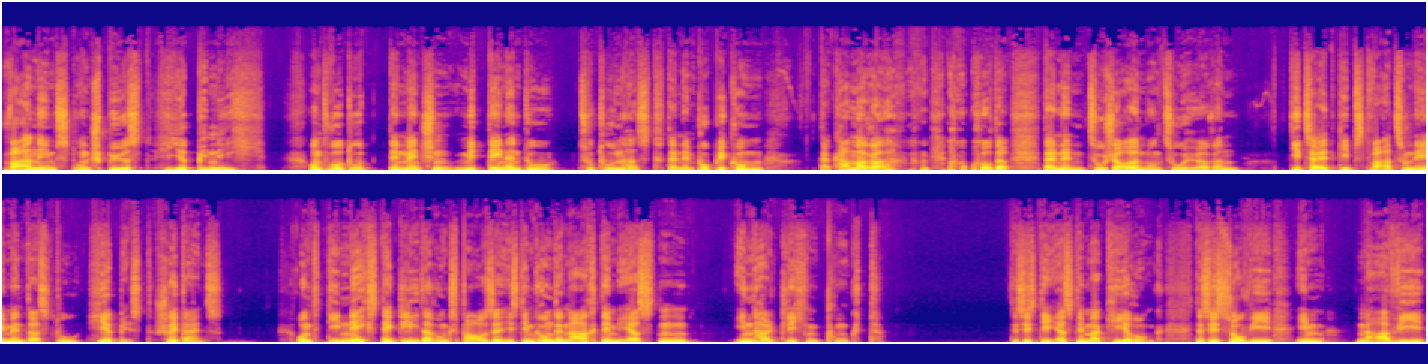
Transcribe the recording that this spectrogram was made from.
wahrnimmst und spürst, hier bin ich, und wo du den Menschen, mit denen du zu tun hast, deinem Publikum, der Kamera oder deinen Zuschauern und Zuhörern, die Zeit gibst wahrzunehmen, dass du hier bist. Schritt eins. Und die nächste Gliederungspause ist im Grunde nach dem ersten inhaltlichen Punkt. Das ist die erste Markierung. Das ist so wie im Navi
